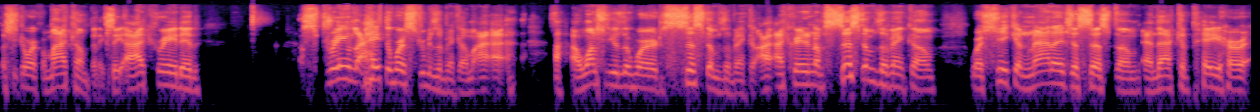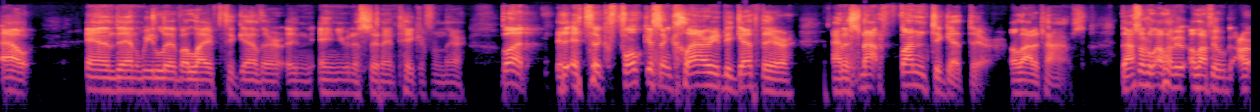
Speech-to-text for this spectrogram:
but she could work for my company. See, I created streams. I hate the word streams of income. I I, I want to use the word systems of income. I, I created enough systems of income where she can manage a system and that could pay her out, and then we live a life together in, in unison and take it from there. But it, it took focus and clarity to get there, and it's not fun to get there a lot of times. That's what a lot of, a lot of people are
